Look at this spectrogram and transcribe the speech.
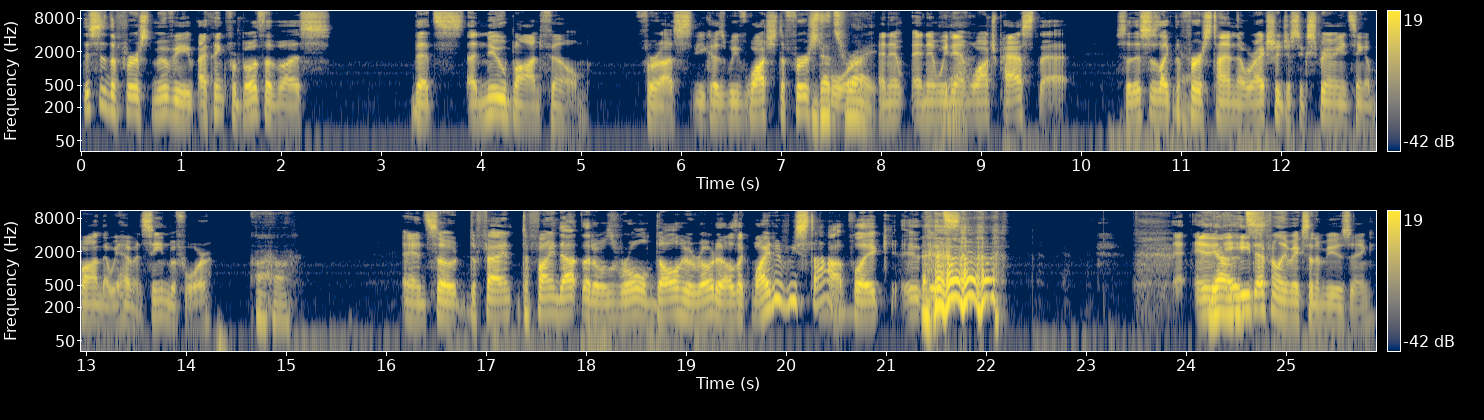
This is the first movie I think for both of us that's a new Bond film for us because we've watched the first That's four, right. and then and then we Yeah. didn't watch past that. So this is like the Yeah. first time that we're actually just experiencing a Bond that we haven't seen before. Uh huh. And so to find to find out that it was Roald Dahl who wrote it, I was like, why did we stop? Like, it, it's it, Yeah, he it's- definitely makes it amusing.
